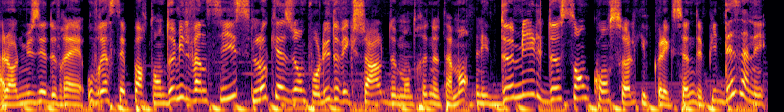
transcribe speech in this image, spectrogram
Alors le musée devrait ouvrir ses portes en 2026, l'occasion pour Ludovic Charles de montrer notamment les 2200 consoles qu'il collectionne depuis des années.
